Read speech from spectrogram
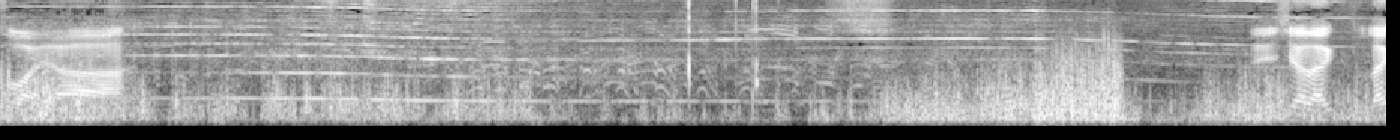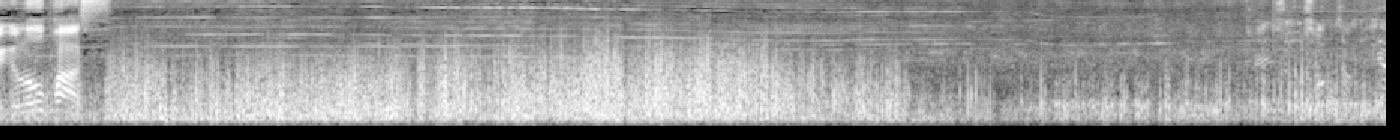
帅 啊！等一下来来个 low pass。全速冲涨一下。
